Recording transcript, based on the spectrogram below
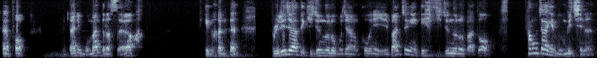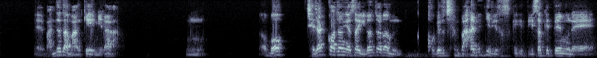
그냥 뭐 일단이 못 만들었어요. 이거는 블리자드 기준으로 보지 않고 그냥 일반적인 기- 기준으로 봐도 평작에 못 미치는 예, 만들다 만 게임이라 음, 어, 뭐 제작 과정에서 이런저런 거기도 참 많은 일이 있었기, 있었기 때문에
